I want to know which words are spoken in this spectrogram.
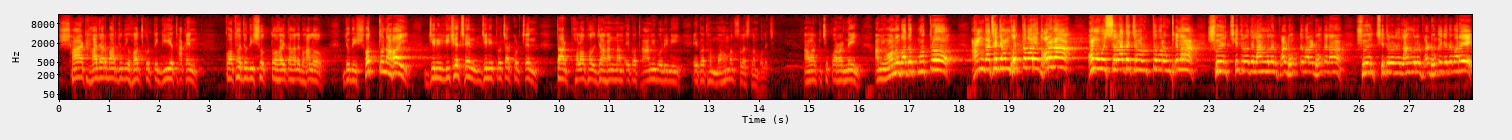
ষাট হাজার বার যদি হজ করতে গিয়ে থাকেন, কথা যদি সত্য হয় তাহলে ভালো, যদি সত্য না হয় যিনি লিখেছেন, যিনি প্রচার করছেন, তার ফলাফল জাহান নাম কথা আমি বলিনি কথা মোহাম্মদ সাল্লাহ সাল্লাম বলেছেন। আমার কিছু করার নেই। আমি অনুবাদক মাত্র। আম গাছে জাম ধরতে পারে, ধরে না। অমাবস্যা রাতে চাঁদ উঠতে পারে, উঠে না। শুয়ের ছিদ্রতে লাঙ্গলের ফল ঢুকতে পারে, ঢুকে না। শুয়ের ছিদ্রতে লাঙ্গলের ফল ঢুকে যেতে পারে,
